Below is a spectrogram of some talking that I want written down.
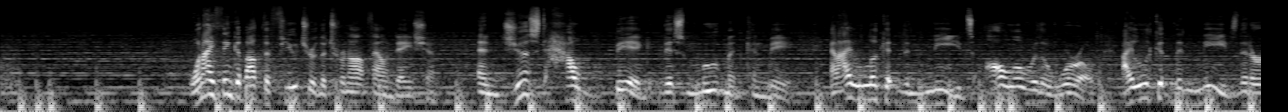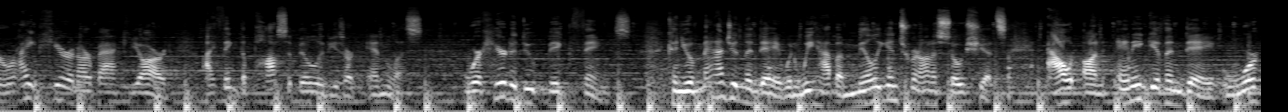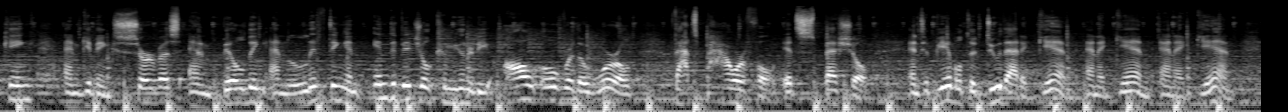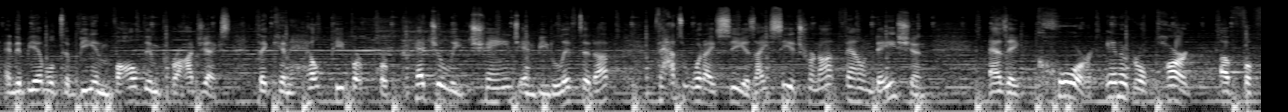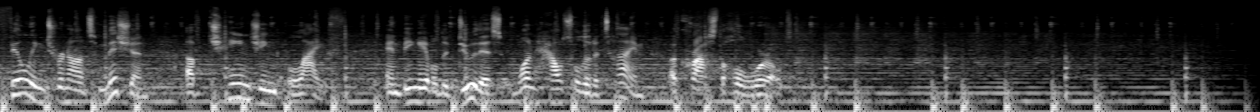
When I think about the future of the Tranont Foundation and just how big this movement can be, and I look at the needs all over the world, I look at the needs that are right here in our backyard, I think the possibilities are endless. We're here to do big things. Can you imagine the day when we have a million Tranont associates out on any given day working and giving service and building and lifting an individual community all over the world? That's powerful. It's special. And to be able to do that again and again and again, and to be able to be involved in projects that can help people perpetually change and be lifted up, that's what I see. Is I see a Tranont Foundation as a core, integral part of fulfilling Tranont's mission of changing life and being able to do this one household at a time across the whole world.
